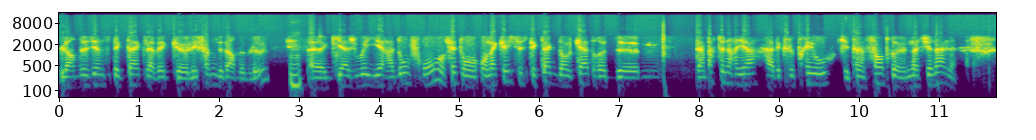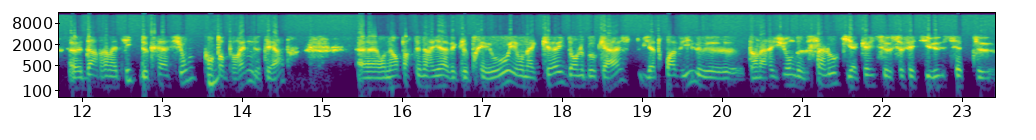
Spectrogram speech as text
leur deuxième spectacle avec euh, les femmes de Barbe Bleue, Mm. euh, qui a joué hier à Donfront. En fait, on, on accueille ce spectacle dans le cadre de d'un partenariat avec le Préau, qui est un centre national d'art dramatique, de création contemporaine, de théâtre. Euh, on est en partenariat avec le Préau et on accueille dans le Bocage. Il y a trois villes euh, dans la région de Saint-Lô qui accueillent ce, ce festival, cette, euh,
